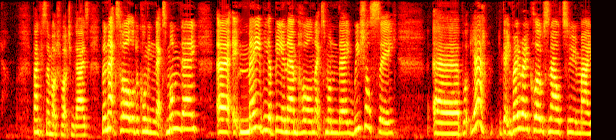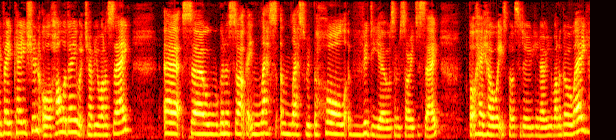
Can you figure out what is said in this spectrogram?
yeah. Thank you so much for watching, guys. The next haul will be coming next Monday. Uh, it may be a B&M haul next Monday. We shall see. Uh, but yeah, getting very, very close now to my vacation or holiday, whichever you want to say. Uh, so we're going to start getting less and less with the haul videos, I'm sorry to say. But hey ho, what are you supposed to do? You know, you want to go away,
